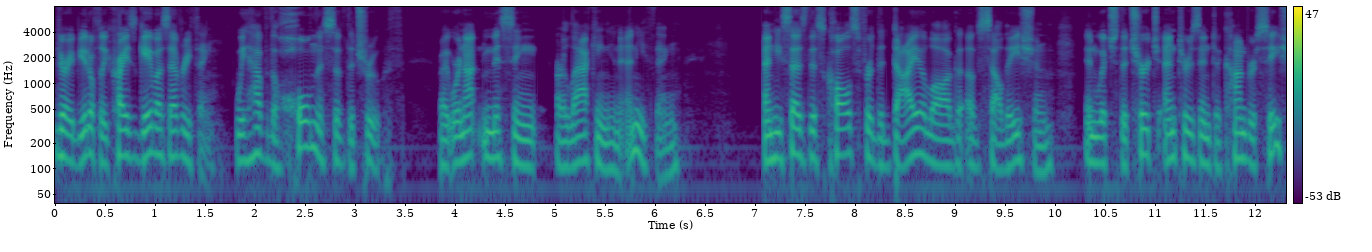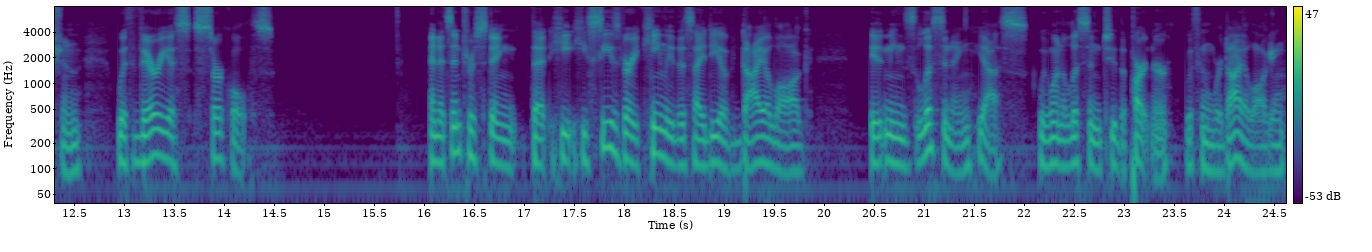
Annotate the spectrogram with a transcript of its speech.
very beautifully Christ gave us everything. We have the wholeness of the truth, right? We're not missing or lacking in anything. And he says this calls for the dialogue of salvation, in which the church enters into conversation with various circles. And it's interesting that he, he sees very keenly this idea of dialogue. It means listening, yes. We want to listen to the partner with whom we're dialoguing,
